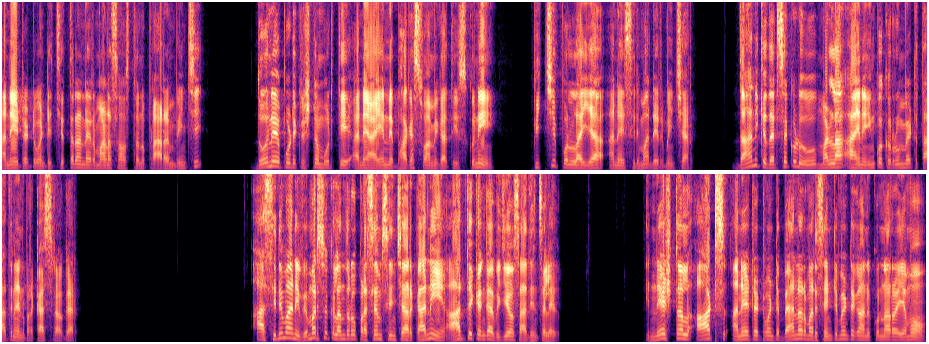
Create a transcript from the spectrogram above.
అనేటటువంటి చిత్ర నిర్మాణ సంస్థను ప్రారంభించి దోనేపూడి కృష్ణమూర్తి అనే ఆయన్ని భాగస్వామిగా తీసుకుని పిచ్చి పుల్లయ్య అనే సినిమా నిర్మించారు. దానికి దర్శకుడు మళ్ళా ఆయన ఇంకొక రూమ్మేట్ తాతినేని ప్రకాశ్రావు గారు. ఆ సినిమాని విమర్శకులందరూ ప్రశంసించారు కానీ ఆర్థికంగా విజయం సాధించలేదు. నేషనల్ ఆర్ట్స్ అనేటటువంటి బ్యానర్ మరి సెంటిమెంట్గా అనుకున్నారో ఏమో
